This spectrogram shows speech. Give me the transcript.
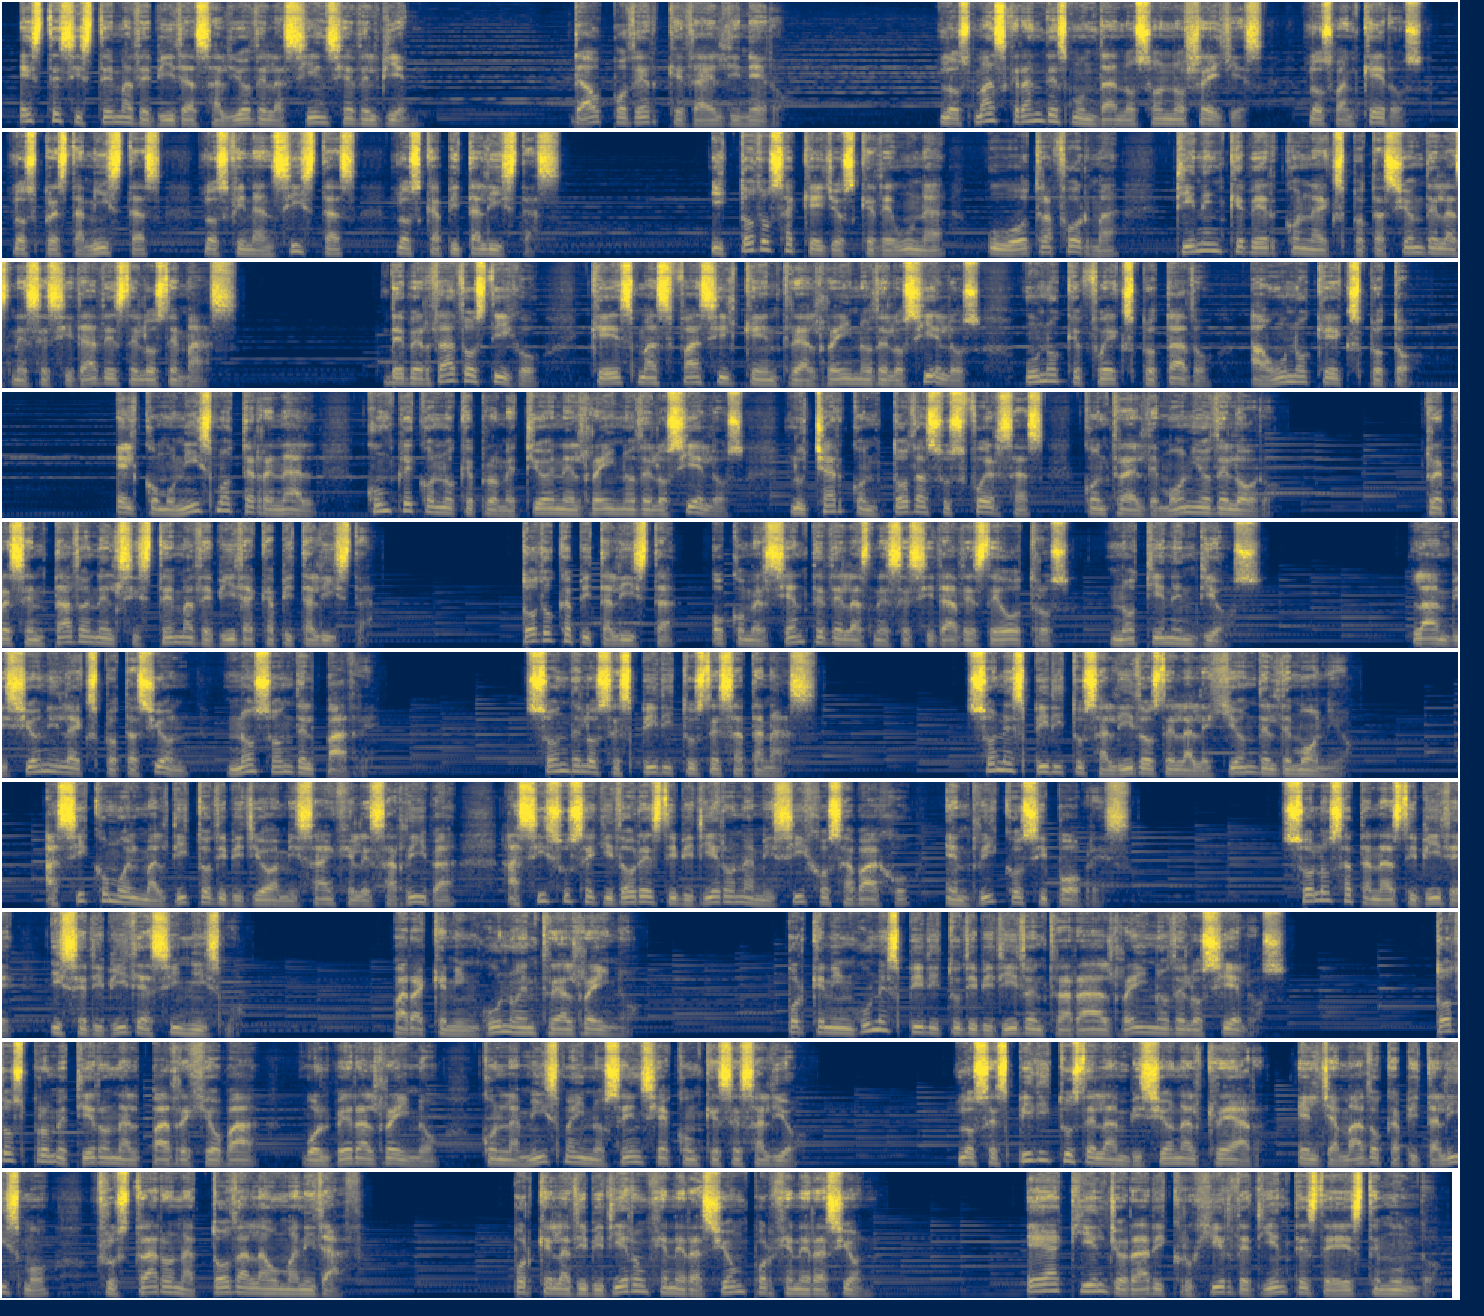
Este sistema de vida salió de la ciencia del bien. Da poder que da el dinero. Los más grandes mundanos son los reyes, los banqueros, los prestamistas, los financistas, los capitalistas. Y todos aquellos que de una u otra forma tienen que ver con la explotación de las necesidades de los demás. De verdad os digo que es más fácil que entre al reino de los cielos uno que fue explotado a uno que explotó. El comunismo terrenal cumple con lo que prometió en el reino de los cielos, luchar con todas sus fuerzas contra el demonio del oro, representado en el sistema de vida capitalista. Todo capitalista o comerciante de las necesidades de otros no tienen Dios. La ambición y la explotación no son del Padre son de los espíritus de Satanás. Son espíritus salidos de la legión del demonio. Así como el maldito dividió a mis ángeles arriba, así sus seguidores dividieron a mis hijos abajo, en ricos y pobres. Solo Satanás divide y se divide a sí mismo. Para que ninguno entre al reino. Porque ningún espíritu dividido entrará al reino de los cielos. Todos prometieron al Padre Jehová, volver al reino con la misma inocencia con que se salió. Los espíritus de la ambición al crear el llamado capitalismo frustraron a toda la humanidad. Porque la dividieron generación por generación. He aquí el llorar y crujir de dientes de este mundo.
